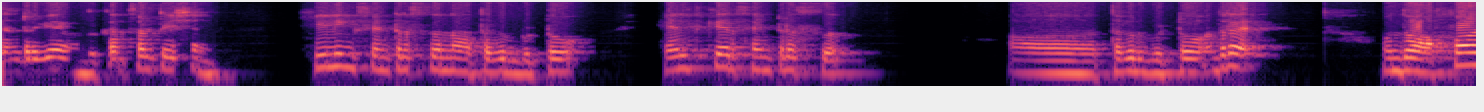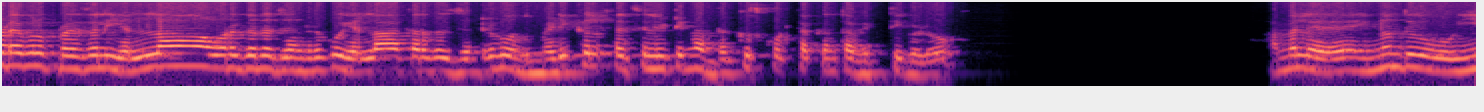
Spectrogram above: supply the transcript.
ಜನರಿಗೆ ಒಂದು ಕನ್ಸಲ್ಟೇಷನ್ ಹೀಲಿಂಗ್ ಸೆಂಟರ್ಸ್ ಅನ್ನ ತೆಗೆದ್ಬಿಟ್ಟು ಹೆಲ್ತ್ ಕೇರ್ ಸೆಂಟರ್ಸ್ ತೆಗೆದ್ಬಿಟ್ಟು, ಅಂದ್ರೆ ಒಂದು ಅಫೋರ್ಡೆಬಲ್ ಪ್ರೈಸ್ ಅಲ್ಲಿ ಎಲ್ಲಾ ವರ್ಗದ ಜನರಿಗೂ, ಎಲ್ಲಾ ತರದ ಜನರಿಗೂ ಒಂದು ಮೆಡಿಕಲ್ ಫೆಸಿಲಿಟಿನ ದಕ್ಕಿಸ್ಕೊಡ್ತಕ್ಕಂಥ ವ್ಯಕ್ತಿಗಳು. ಆಮೇಲೆ ಇನ್ನೊಂದು ಈ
